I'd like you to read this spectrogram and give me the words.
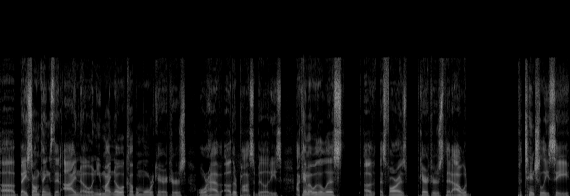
uh, based on things that I know, and you might know a couple more characters or have other possibilities. I came up with a list of as far as characters that I would potentially see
